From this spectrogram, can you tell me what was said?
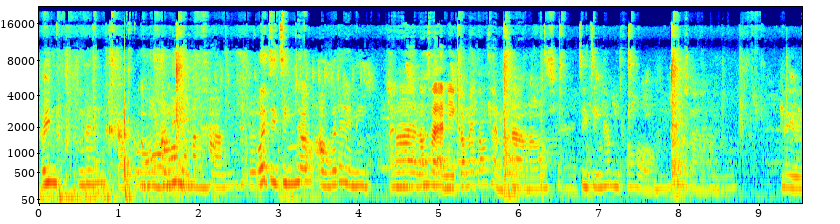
เอ้ยนั่นขาวก็อ๋อมีนะนี่มะขามเว่าจริงๆไม่ต้องเอาก็ได้นี่ ใช่เราใส่อันนี้ก็ไม่ต้องใส่มะนาวเนาะ ใช่จริงๆถ้ามีก็หอมใช่ หนึ่ง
